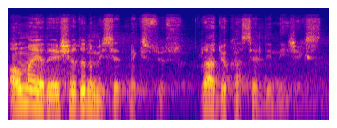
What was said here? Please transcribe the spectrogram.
Almanya'da yaşadığını mı hissetmek istiyorsun? Radyo Kassel dinleyeceksin.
